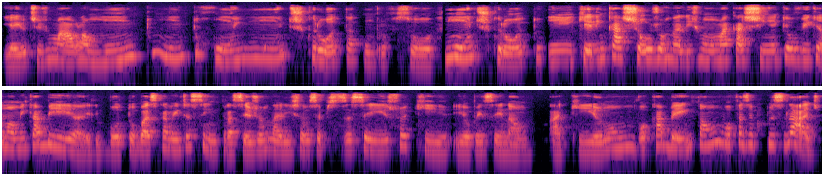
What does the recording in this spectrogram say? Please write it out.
E aí eu tive uma aula muito, muito ruim, muito escrota com o professor, muito escroto, e que ele encaixou o jornalismo numa caixinha que eu vi que não me cabia. Ele botou basicamente assim, para ser jornalista você precisa ser isso aqui. E eu pensei, não, aqui eu não vou caber, então vou fazer publicidade.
